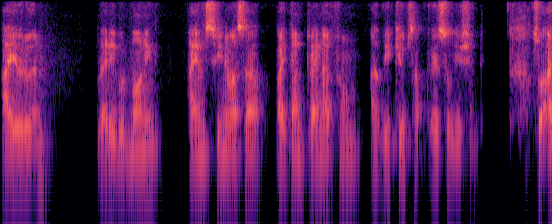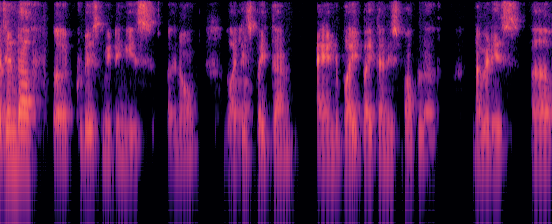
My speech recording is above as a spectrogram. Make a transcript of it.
Hi everyone, very good morning. I am Srinivasa, Python trainer from uh, VCube Software Solution. So agenda of uh, today's meeting is, you know, what is Python and why Python is popular nowadays, uh,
